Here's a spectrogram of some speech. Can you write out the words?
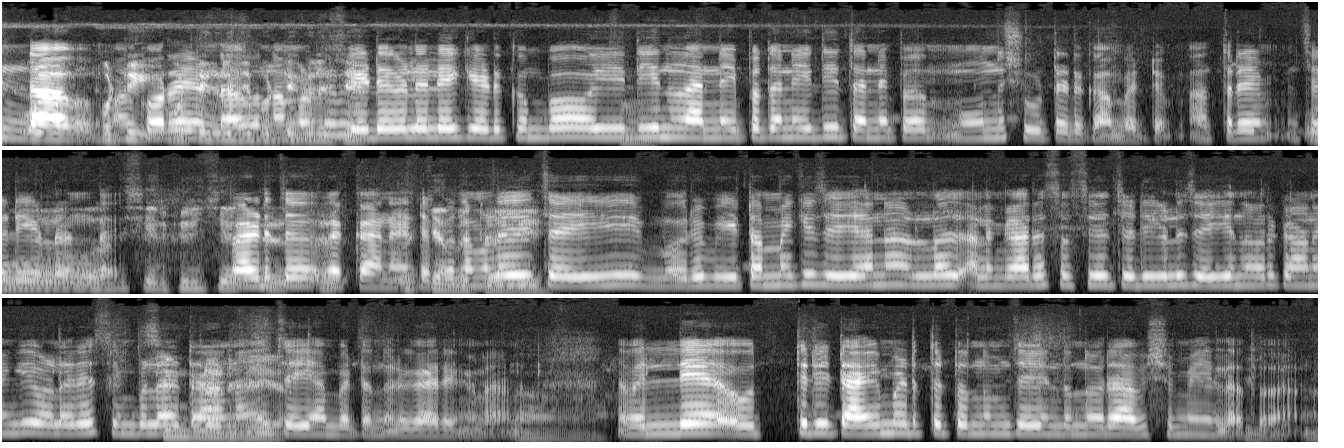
ഉണ്ടാവും നമുക്ക് വീടുകളിലേക്ക് എടുക്കുമ്പോൾ ഇതിൽ നിന്ന് തന്നെ ഇപ്പൊ തന്നെ ഇതിൽ തന്നെ ഇപ്പൊ മൂന്ന് ഷൂട്ട് എടുക്കാൻ പറ്റും. അത്രയും ചെടികളുണ്ട്. ഇപ്പൊ അടുത്ത് വെക്കാനായിട്ട്. ഇപ്പൊ നമ്മൾ ഈ ഒരു വീട്ടമ്മയ്ക്ക് ചെയ്യാനുള്ള അലങ്കാര സസ്യ ചെടികൾ ചെയ്യുന്നവർക്കാണെങ്കിൽ വളരെ സിമ്പിൾ ആയിട്ടാണ് ചെയ്യാൻ പറ്റുന്ന ഒരു കാര്യങ്ങളാണ്. വലിയ ഒത്തിരി ടൈം എടുത്തിട്ടൊന്നും ചെയ്യേണ്ടുന്ന ഒരു ആവശ്യമേ ഇല്ലാത്തതാണ്.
